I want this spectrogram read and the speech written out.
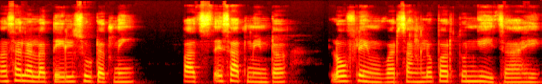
मसाल्याला तेल सुटत नाही. पाच ते सात मिनटं लो फ्लेमवर चांगलं परतून घ्यायचं आहे.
